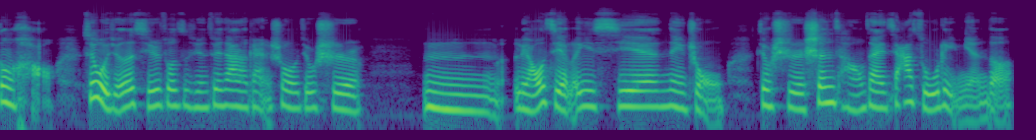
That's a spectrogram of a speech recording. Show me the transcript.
更好。所以我觉得其实做咨询最大的感受就是，嗯，了解了一些那种。就是深藏在家族里面的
